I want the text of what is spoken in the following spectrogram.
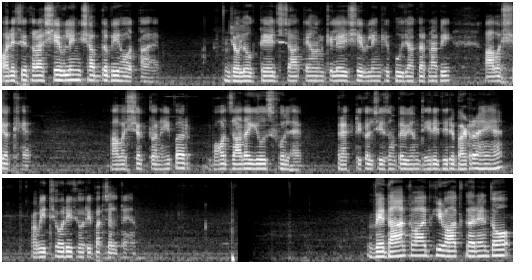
और इसी तरह शिवलिंग शब्द भी होता है। जो लोग तेज चाहते हैं, उनके लिए शिवलिंग की पूजा करना भी आवश्यक है। आवश्यक तो नहीं, पर बहुत ज़्यादा यूज़फुल है। प्रैक्टिकल चीज़ों पे भी हम धीरे धीरे बढ़ रहे हैं। अभी थ्योरी थ्योरी पर चलते हैं। वेदांतवाद की बात करें तो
